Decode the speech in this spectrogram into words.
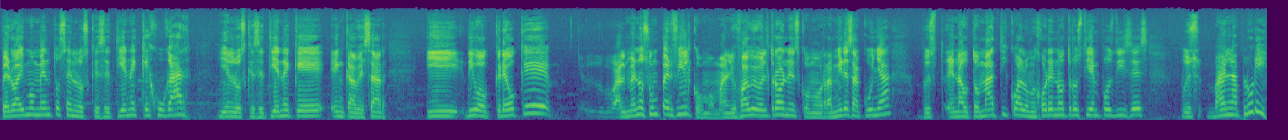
pero hay momentos en los que se tiene que jugar y en los que se tiene que encabezar. Y digo, creo que al menos un perfil como Mario Fabio Beltrones, como Ramírez Acuña, pues en automático, a lo mejor en otros tiempos dices, pues va en la pluri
